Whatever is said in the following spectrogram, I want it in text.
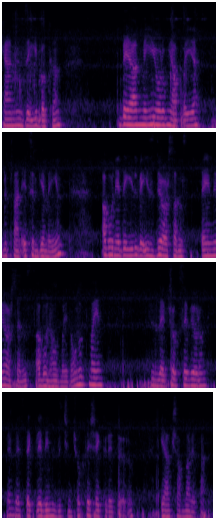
Kendinize iyi bakın. Beğenmeyi, yorum yapmayı lütfen esirgemeyin. Abone değil ve izliyorsanız, beğeniyorsanız abone olmayı da unutmayın. Sizleri çok seviyorum. Beni desteklediğiniz için çok teşekkür ediyorum. 役者になれたんで。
